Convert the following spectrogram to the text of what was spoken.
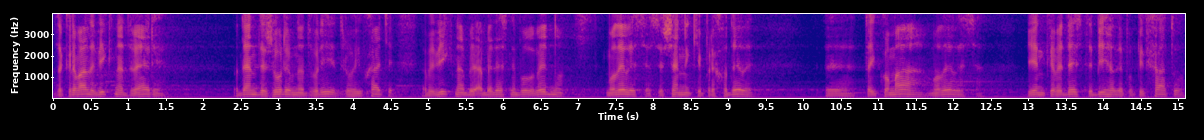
закривали вікна двері. Один дежурив на дворі, другий в хаті, аби вікна, аби, аби десь не було видно. Молилися, священники приходили, тайкома молилися, і НКВДсти бігали попід хату,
